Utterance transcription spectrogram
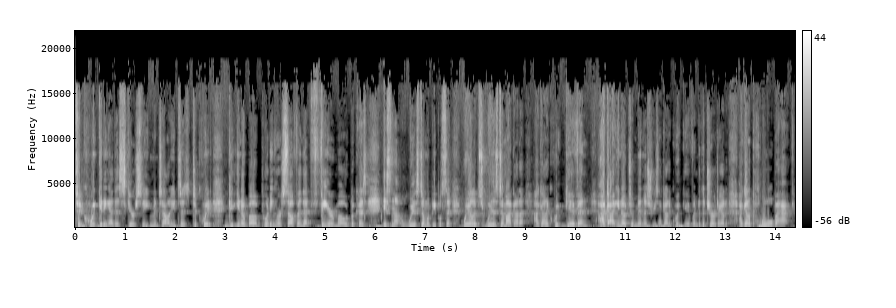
to quit getting out of that scarcity mentality, to, to quit, you know, uh, putting herself in that fear mode because it's not wisdom. When people say, well, it's wisdom. I gotta, I gotta quit giving. I got, you know, to ministries. I gotta quit giving to the church. I gotta, I gotta pull back.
